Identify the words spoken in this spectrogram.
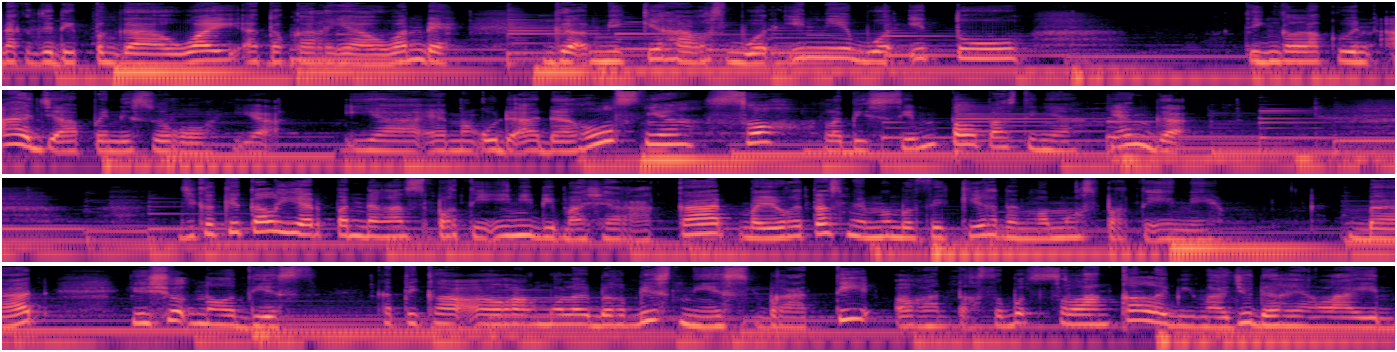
enak jadi pegawai atau karyawan deh. Gak mikir harus buat ini, buat itu. Tinggal lakuin aja apa yang disuruh. Ya, ya emang udah ada rulesnya, so lebih simple pastinya, ya enggak? Jika kita lihat pandangan seperti ini di masyarakat, mayoritas memang berpikir dan ngomong seperti ini. But you should know this. Ketika orang mulai berbisnis, berarti orang tersebut selangkah lebih maju dari yang lain.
